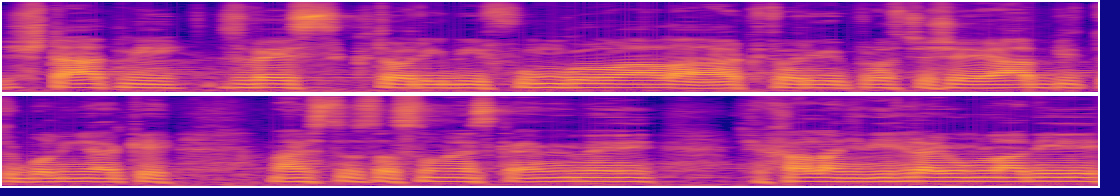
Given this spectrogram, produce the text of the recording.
štátny zväz, ktorý by fungoval a ktorý by proste, že ja by to boli nejaké majstrovstvá Slovenska MMA, že chalani vyhrajú mladí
